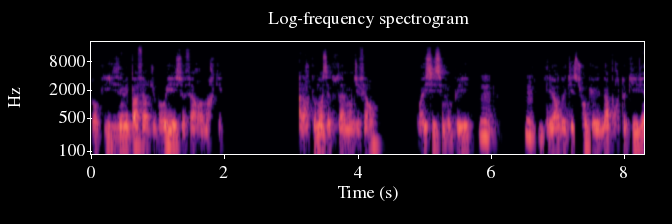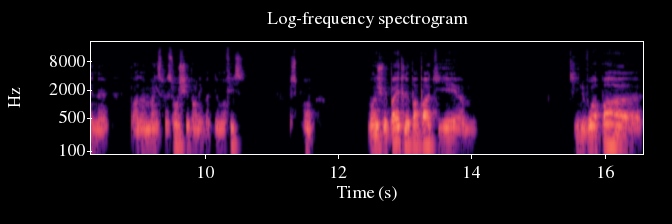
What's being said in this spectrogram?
Donc, ils n'aimaient pas faire du bruit et se faire remarquer. Alors que moi, c'est totalement différent. Moi, ici, c'est mon pays. Mmh. Mmh. Il est hors de question que n'importe qui vienne, euh, pardonne ma expression, chier dans les bottes de mon fils. Parce que moi, je vais pas être le papa qui est qui ne voit pas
